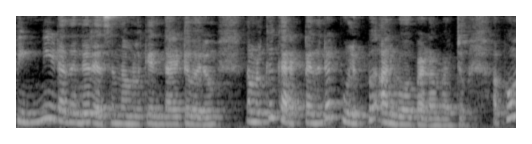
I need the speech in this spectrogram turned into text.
പിന്നീട് അതിന്റെ രസം നമ്മൾക്ക് എന്തായിട്ട് വരും? നമുക്ക് കറക്റ്റ് അതിന്റെ പുളിപ്പ് അനുഭവപ്പെടാൻ പറ്റും. അപ്പം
